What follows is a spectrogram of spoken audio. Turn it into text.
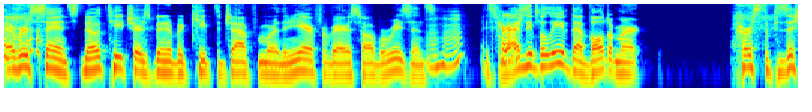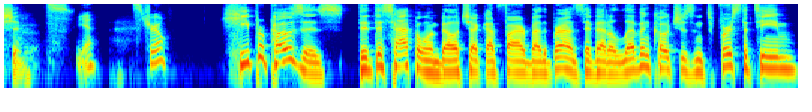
Ever since, no teacher has been able to keep the job for more than a year for various horrible reasons. hmm It's, It's, widely believed that Voldemort cursed the position. Yeah, it's true. He proposes did this happen when Belichick got fired by the Browns? They've had 11 coaches, and first the team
